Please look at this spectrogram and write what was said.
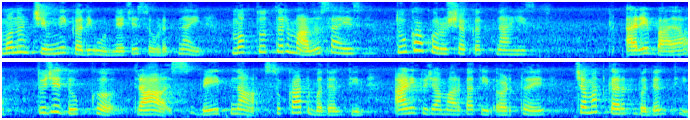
म्हणून चिमणी कधी उडण्याचे सोडत नाही. मग तू तर माणूस आहेस. तू का करू शकत नाहीस? अरे बाळा तुझे दुःख त्रास वेदना सुखात बदलतील आणि तुझ्या मार्गातील अडथळे चमत्कारात बदलतील.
